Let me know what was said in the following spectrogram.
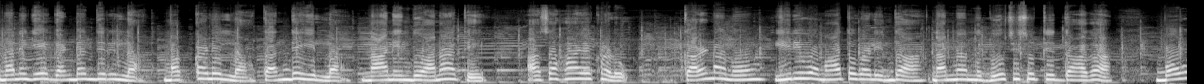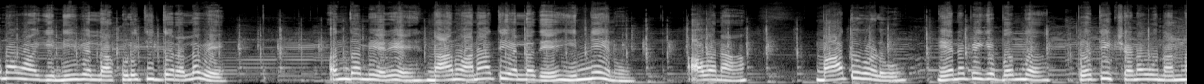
ನನಗೆ ಗಂಡಂದಿರಿಲ್ಲ, ಮಕ್ಕಳಿಲ್ಲ ತಂದೆ ಇಲ್ಲ ನಾನಿಂದು ಅನಾಥೆ, ಅಸಹಾಯಕಳು. ಕರ್ಣನು ಇರಿವ ಮಾತುಗಳಿಂದ ನನ್ನನ್ನು ದೂಷಿಸುತ್ತಿದ್ದಾಗ ಮೌನವಾಗಿ ನೀವೆಲ್ಲ ಕುಳಿತಿದ್ದರಲ್ಲವೇ? ಅಂದ ಮೇಲೆ, ನಾನು ಅನಾಥೆಯಲ್ಲದೆ ಇನ್ನೇನು? ಅವನ ಮಾತುಗಳು ನೆನಪಿಗೆ ಬಂದ ಪ್ರತಿ ಕ್ಷಣವು ನನ್ನ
